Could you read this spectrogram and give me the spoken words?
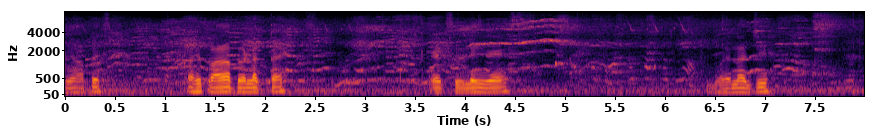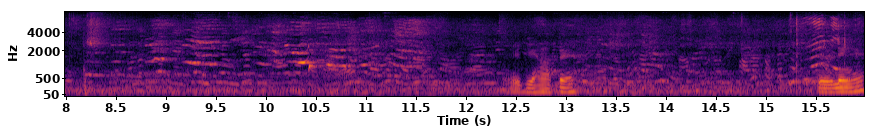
यहाँ पे काफ़ी पुराना पेड़ लगता है। एक शिवलिंग है। भोलेनाथ जी एक यहाँ पे शिवलिंग है।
